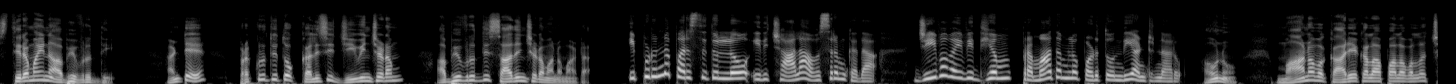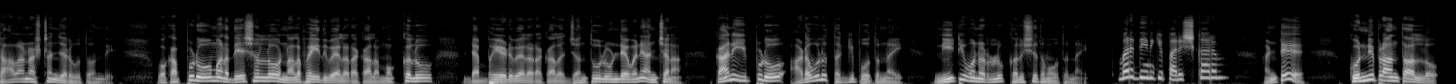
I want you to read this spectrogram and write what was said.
స్థిరమైన అభివృద్ధి. అంటే ప్రకృతితో కలిసి జీవించడం అభివృద్ధి సాధించడం అన్నమాట. ఇప్పుడున్న పరిస్థితుల్లో ఇది చాలా అవసరం కదా. జీవవైవిధ్యం ప్రమాదంలో పడుతోంది అంటున్నారు. అవును. మానవ కార్యకలాపాల వల్ల చాలా నష్టం జరుగుతోంది. ఒకప్పుడు మన దేశంలో నలభై వేల రకాల మొక్కలు డెబ్బై వేల రకాల జంతువులు ఉండేవని అంచనా. కాని ఇప్పుడు అడవులు తగ్గిపోతున్నాయి. నీటి వనరులు కలుషితమవుతున్నాయి. మరి దీనికి పరిష్కారం? అంటే కొన్ని ప్రాంతాల్లో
